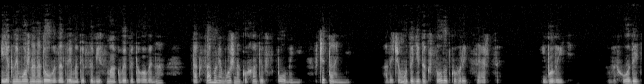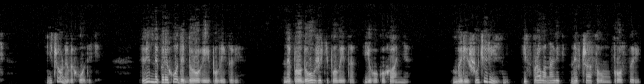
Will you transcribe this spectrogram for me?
І як не можна надовго затримати в собі смак випитого вина, так само не можна кохати в спомені, в читанні. Але чому тоді так солодко горить серце? І болить. Виходить, нічого не виходить. Він не переходить дороги Іполитові, не продовжить Іполита його кохання. Ми рішучі різні, і справа навіть не в часовому просторі,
